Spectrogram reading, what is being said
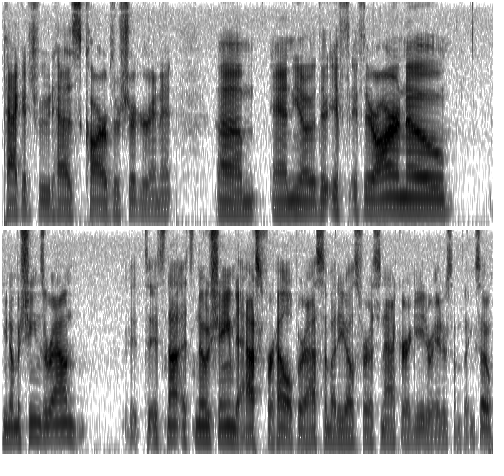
packaged food has carbs or sugar in it. Um, and you know, there, if if there are no, you know, machines around, it, it's not it's no shame to ask for help or ask somebody else for a snack or a Gatorade or something. So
